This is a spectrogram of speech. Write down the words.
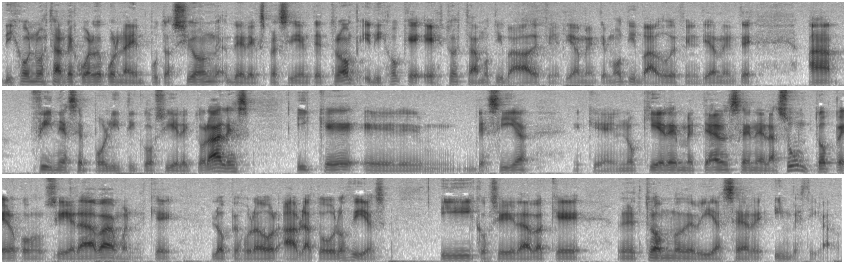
dijo no estar de acuerdo con la imputación del expresidente Trump y dijo que esto está motivado definitivamente, motivado definitivamente a fines políticos y electorales y que eh, decía que no quiere meterse en el asunto, pero consideraba, bueno, es que López Obrador habla todos los días y consideraba que eh, Trump no debía ser investigado.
